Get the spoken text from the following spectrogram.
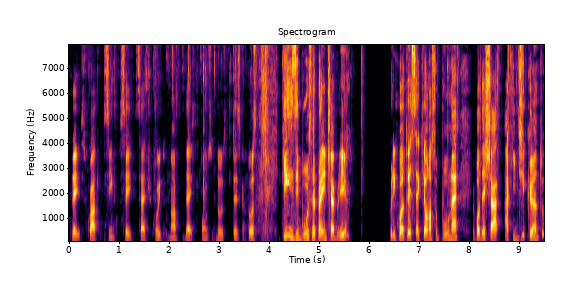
3, 4, 5, 6, 7, 8, 9, 10, 11, 12, 13, 14, 15 boosters pra gente abrir. Por enquanto, esse aqui é o nosso pool, né? Eu vou deixar aqui de canto.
